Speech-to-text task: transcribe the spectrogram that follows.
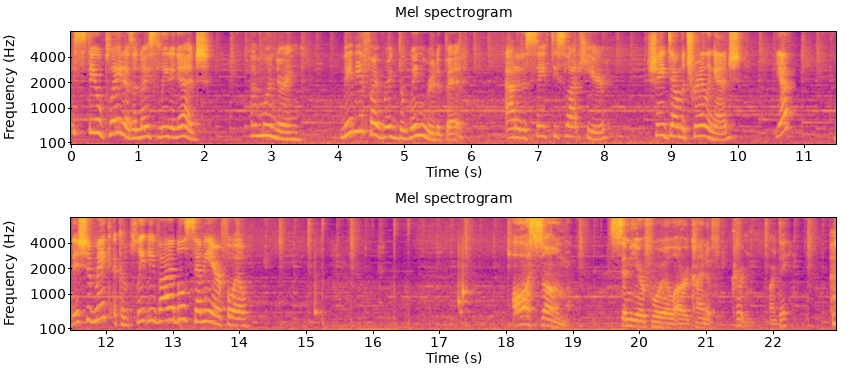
This steel plate has a nice leading edge. I'm wondering, maybe if I rigged the wing root a bit, added a safety slat here, shaved down the trailing edge. Yep, this should make a completely viable semi-airfoil. Awesome! Semi-airfoil are a kind of curtain, aren't they?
